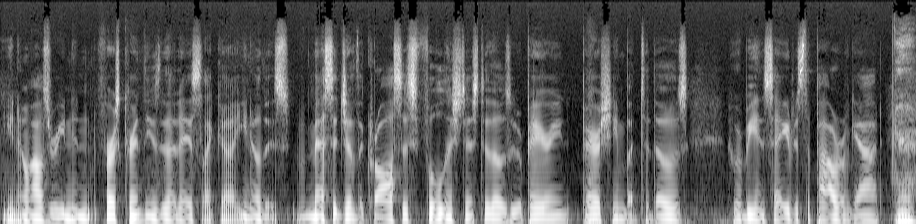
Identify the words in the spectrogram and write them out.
You know, I was reading in First Corinthians the other day, it's like, uh, you know, this message of the cross is foolishness to those who are perishing, perishing, but to those who are being saved, it's the power of God. Yeah,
